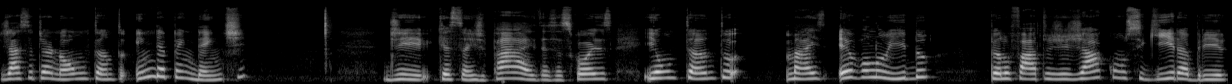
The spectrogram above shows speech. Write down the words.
já se tornou um tanto independente de questões de paz, dessas coisas, e um tanto mais evoluído pelo fato de já conseguir abrir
